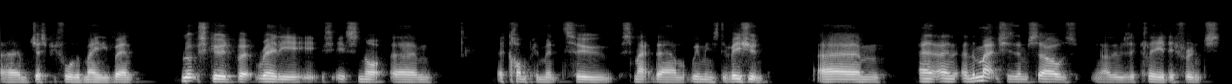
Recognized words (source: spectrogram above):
um, just before the main event looks good, but really it's, it's not a compliment to SmackDown Women's Division. Um, and, and, and, the matches themselves, you know, there was a clear difference.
